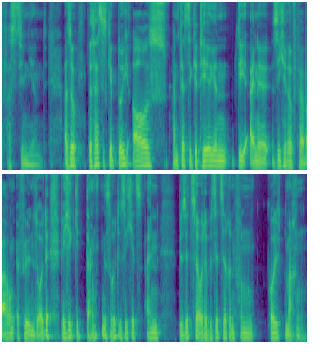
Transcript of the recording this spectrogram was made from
Faszinierend. Also, das heißt, es gibt durchaus handfeste Kriterien, die eine sichere Verwahrung erfüllen sollte. Welche Gedanken sollte sich jetzt ein Besitzer oder Besitzerin von Gold machen?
